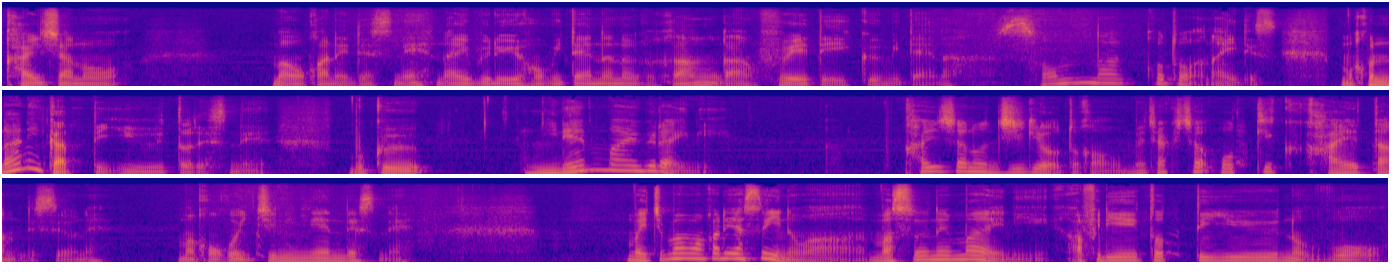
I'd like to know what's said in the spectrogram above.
会社の、まあお金ですね、内部留保みたいなのがガンガン増えていくみたいな、そんなことはないです。まあ、これ何かっていうとですね、僕、2年前ぐらいに、会社の事業とかをめちゃくちゃ大きく変えたんですよね。まあここ1、2年ですね。まあ一番わかりやすいのは、まあ数年前にアフィリエイトっていうのを、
